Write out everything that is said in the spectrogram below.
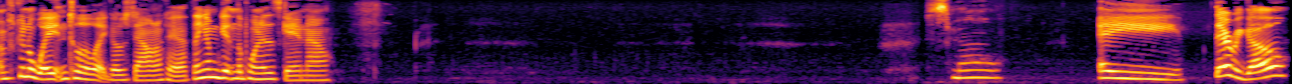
I'm just gonna wait until it like goes down. Okay, I think I'm getting the point of this game now. small. A there we go.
